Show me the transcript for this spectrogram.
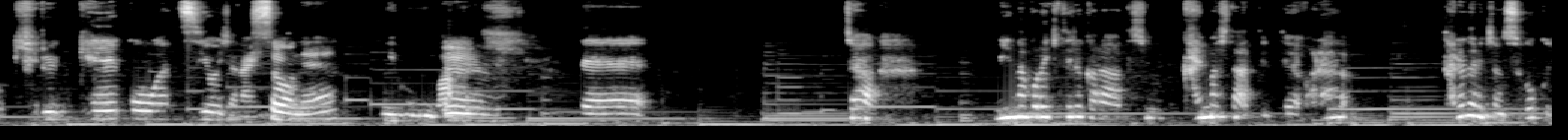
を着る傾向が強いじゃない？そうね。日本は。うん。でじゃあみんなこれ着てるから私も買いましたって言ってあれ？誰々ちゃんすごく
